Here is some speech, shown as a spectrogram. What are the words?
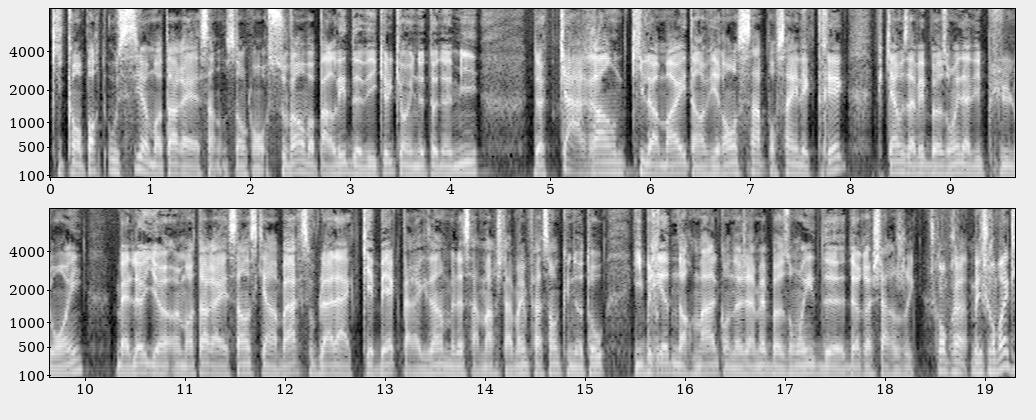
qui comporte aussi un moteur à essence. Donc, on- souvent, on va parler de véhicules qui ont une autonomie de 40 km environ, 100% électrique. Puis quand vous avez besoin d'aller plus loin, ben là, il y a un moteur à essence qui embarque. Si vous voulez aller à Québec, par exemple, mais là, ça marche de la même façon qu'une auto hybride normale qu'on n'a jamais besoin de, de recharger. Je comprends. Mais je comprends que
